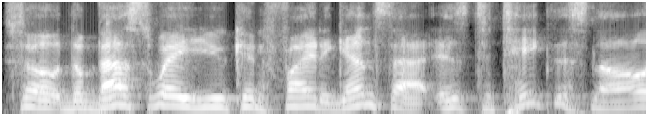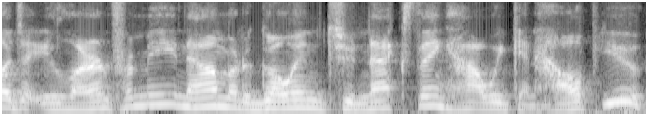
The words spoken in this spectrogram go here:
So the best way you can fight against that is to take this knowledge that you learned from me. Now I'm going to go into next thing how we can help you.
